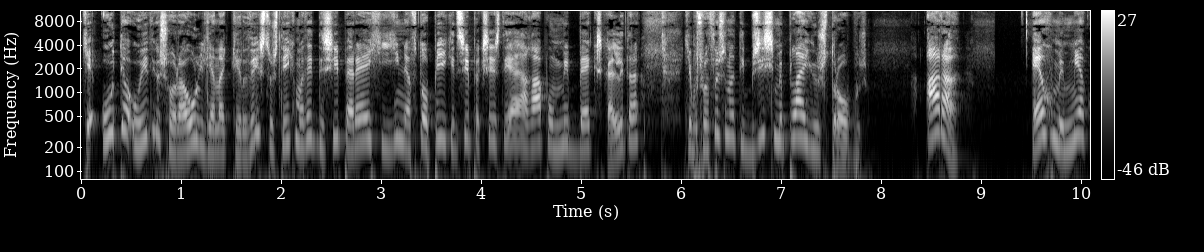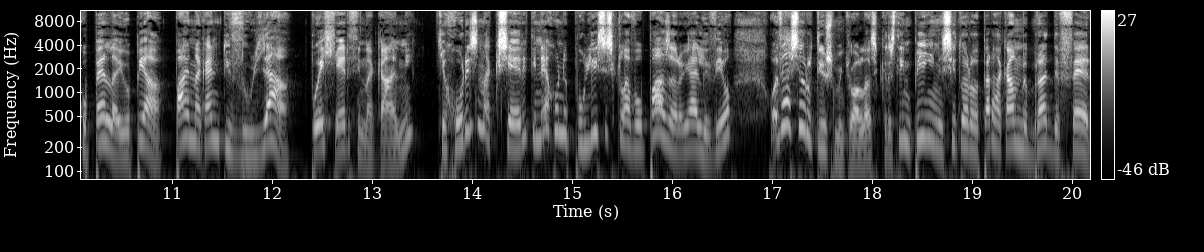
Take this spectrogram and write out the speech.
Και ούτε ο ίδιος ο Ραούλ για να κερδίσει το στοίχημα δεν της είπε: Ρε, έχει γίνει αυτό. Πήγε και της είπε: Ξέρεις τι, αγάπη μου, μην παίξεις καλύτερα. Και προσπαθούσε να την ψήσει με πλάγιους τρόπους. Άρα, έχουμε μια κοπέλα η οποία πάει να κάνει τη δουλειά που έχει έρθει να κάνει και χωρίς να ξέρει την έχουν πουλήσει σκλαβοπάζαρο οι άλλοι δύο. Ο, δεν θα σε ρωτήσουμε κιόλας. Κριστίν, πήγαινε εσύ τώρα εδώ πέρα, θα κάνουμε brand fair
